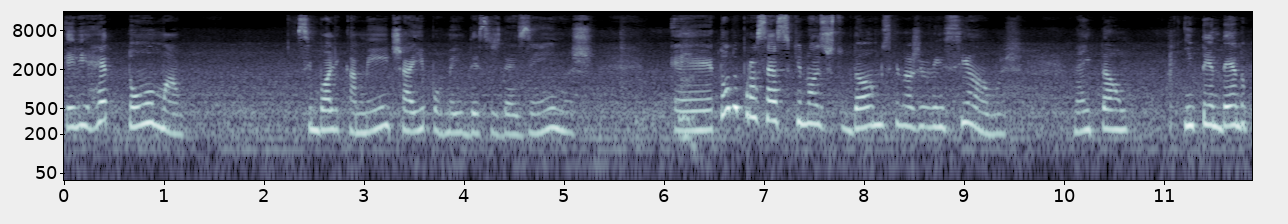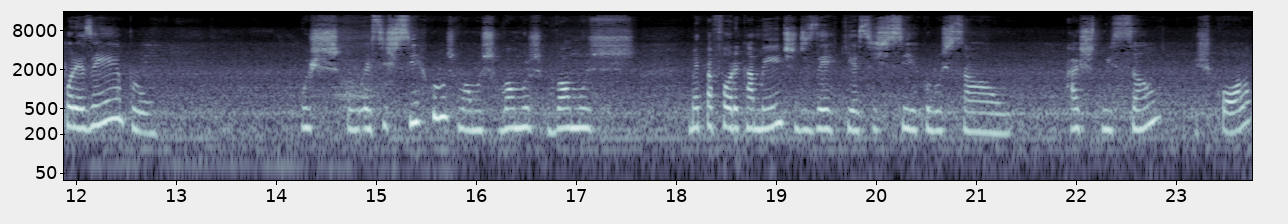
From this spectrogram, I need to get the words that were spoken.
ele retoma simbolicamente aí por meio desses desenhos é, todo o processo que nós estudamos, que nós vivenciamos. Né? Então, entendendo, por exemplo, os, esses círculos, vamos, vamos, vamos metaforicamente dizer que esses círculos são a instituição, escola,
